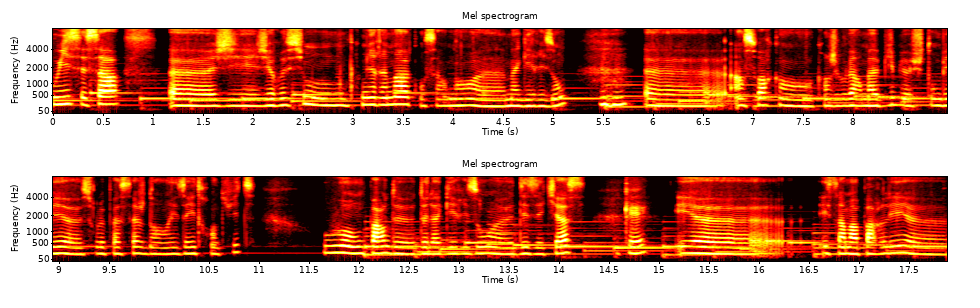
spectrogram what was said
Oui, c'est ça. Euh, J'ai reçu mon, mon premier éma concernant euh, ma guérison. Euh, un soir, quand, quand j'ai ouvert ma Bible, je suis tombée sur le passage dans Ésaïe 38 où on parle de, de la guérison d'Ézéchias. Ok. Et, et ça m'a parlé euh,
